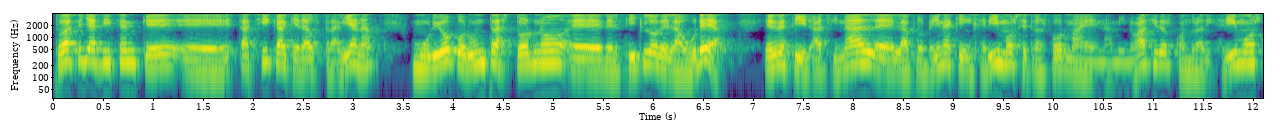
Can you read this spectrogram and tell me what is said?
Todas ellas dicen que eh, esta chica, que era australiana, murió por un trastorno eh, del ciclo de la urea. Es decir, al final eh, la proteína que ingerimos se transforma en aminoácidos cuando la digerimos,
